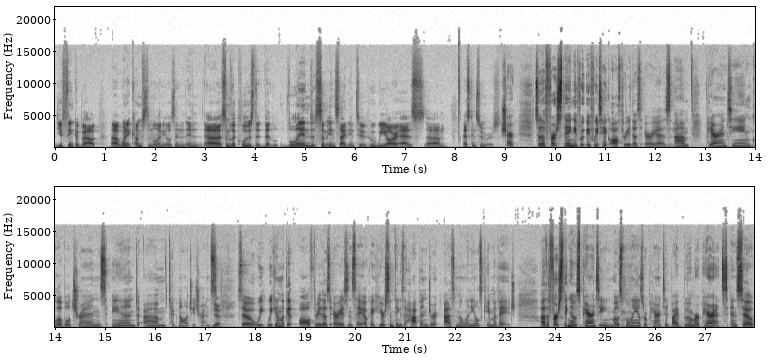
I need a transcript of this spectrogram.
you think about uh, when it comes to millennials, and and uh, some of the clues that that lend some insight into who we are as um, as consumers? Sure. So the first thing, if we, if we take all three of those areas, Mm-hmm. um, parenting, global trends, and um, technology trends. Yeah. So we, we can look at all three of those areas and say, okay, here's some things that happened dur- as millennials came of age. Uh, the first thing was parenting. Most millennials were parented by boomer parents. And so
